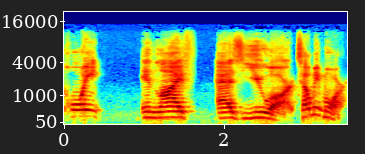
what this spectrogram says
point in life as you are. Tell me more.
